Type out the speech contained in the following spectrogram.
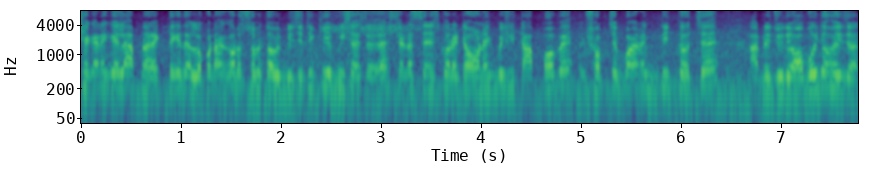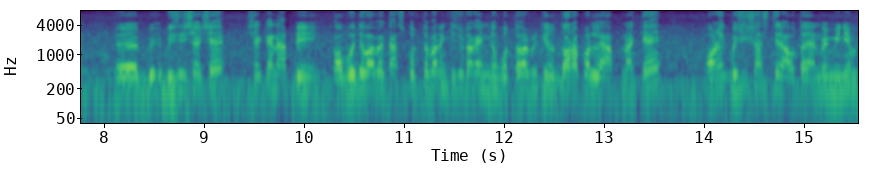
সেখানে গেলে আপনার এক থেকে দেড় লক্ষ টাকা খরচ হবে, তবে ভিজিটে গিয়ে বিশ স্ট্যাটাস চেঞ্জ করে, এটা অনেক বেশি টাফ হবে। সবচেয়ে ভয়ানক দিক হচ্ছে, আপনি যদি অবৈধ হয়ে যান ভিজিট শেষে, সেখানে আপনি অবৈধভাবে কাজ করতে পারেন, কিছু টাকা ইনকাম করতে পারবেন, কিন্তু ধরা পড়লে আপনাকে অনেক বেশি শাস্তির আওতায় আনবে। মিনিমাম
